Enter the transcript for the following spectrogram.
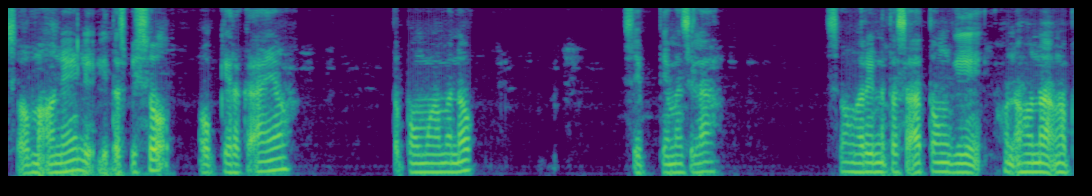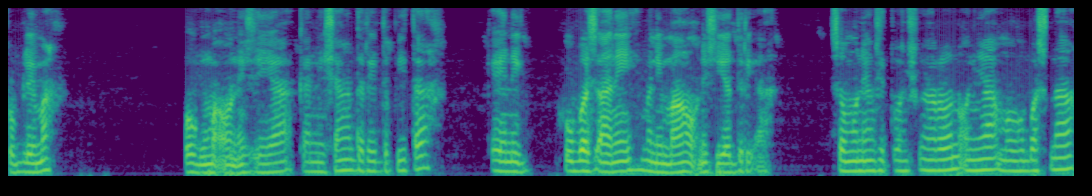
So, maone, lilitas piso. Okay ra kaayo. Tapong mga manok. Safety man sila. So, nga rin na ta sa atong gi huna-huna nga problema og maon ni siya kani siya nga diri dapita kay nig hubas ani manimaho ni siya diri ah. So mo na yung sitwasyon ron unya mahubas na.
